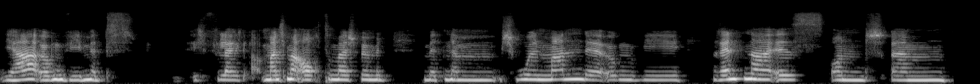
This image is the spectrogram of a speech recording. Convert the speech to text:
ja, irgendwie mit ich vielleicht manchmal auch zum Beispiel mit mit einem schwulen Mann, der irgendwie Rentner ist und ähm,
